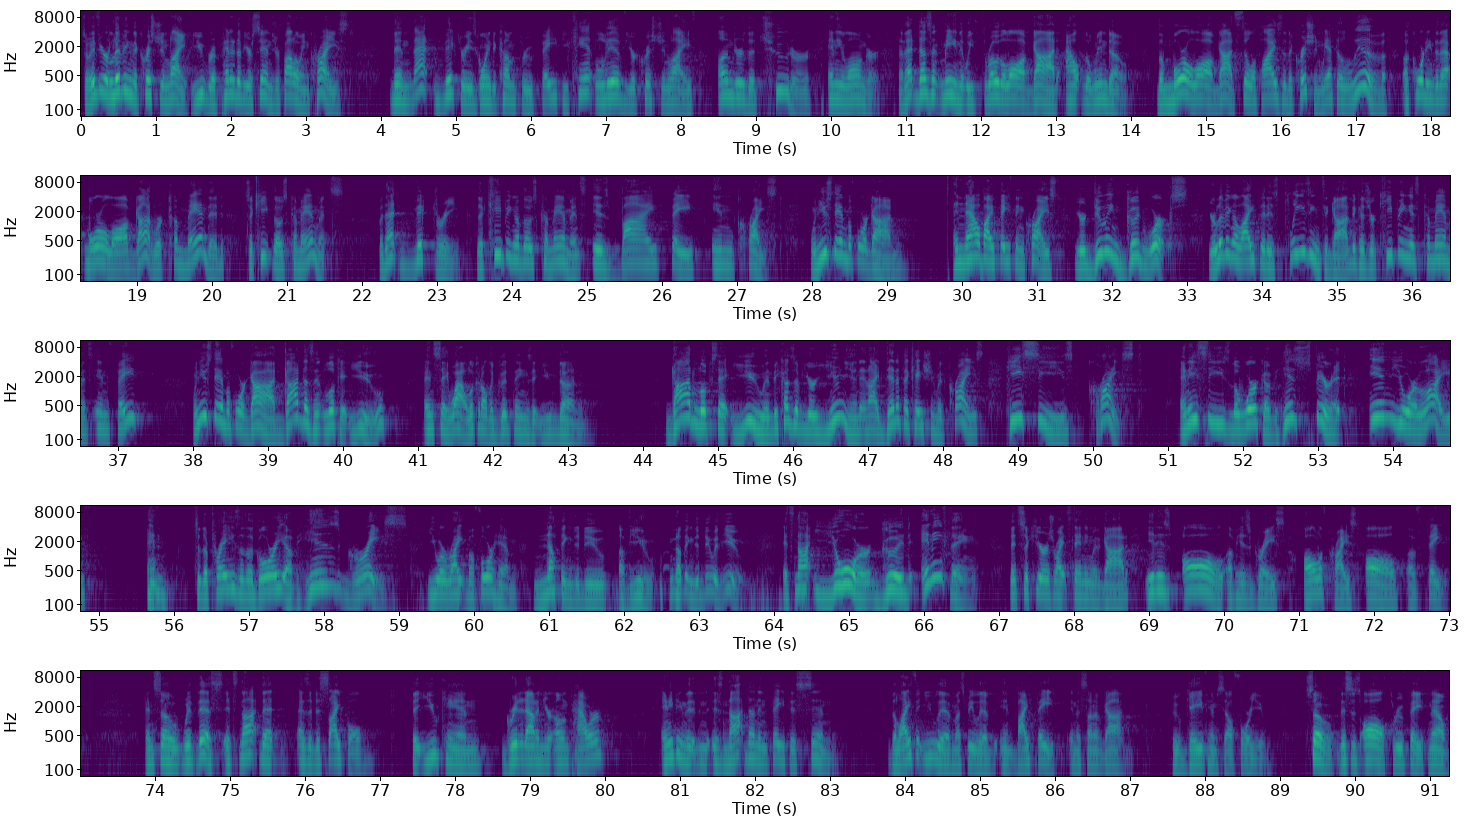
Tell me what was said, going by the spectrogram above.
So if you're living the Christian life, you've repented of your sins, you're following Christ, then that victory is going to come through faith. You can't live your Christian life under the tutor any longer. Now, that doesn't mean that we throw the law of God out the window. The moral law of God still applies to the Christian. We have to live according to that moral law of God. We're commanded to keep those commandments. But that victory, the keeping of those commandments, is by faith in Christ. When you stand before God, and now by faith in Christ, you're doing good works. You're living a life that is pleasing to God because you're keeping His commandments in faith. When you stand before God, God doesn't look at you and say, Wow, look at all the good things that you've done. God looks at you, and because of your union and identification with Christ, He sees Christ. And He sees the work of His Spirit in your life, and to the praise of the glory of His grace, you are right before Him. Nothing to do of you, nothing to do with you. It's not your good anything that secures right standing with God. It is all of His grace, all of Christ, all of faith. And so, with this, it's not that as a disciple that you can grit it out in your own power. Anything that is not done in faith is sin. The life that you live must be lived in, by faith in the Son of God who gave himself for you. So, this is all through faith. Now,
